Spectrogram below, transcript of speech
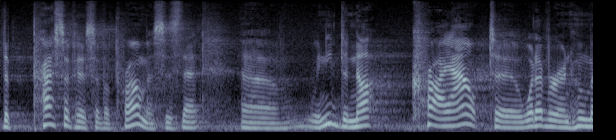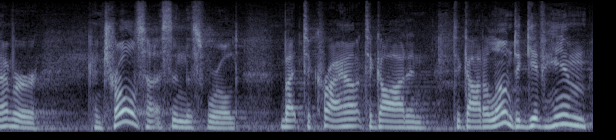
the precipice of a promise is that uh, we need to not cry out to whatever and whomever controls us in this world, but to cry out to God and to God alone, to give Him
